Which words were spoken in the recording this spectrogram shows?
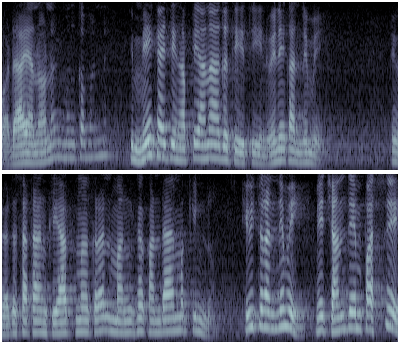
වඩා යනවා නම් මං කමන්නේ. ඉතින් මේකයි ඉතින් අපේ අනාගතයේ තියෙන වෙන එකක් නෙමෙයි. මේ වැඩසටහන් ක්‍රියාත්මක කරන්න මං එක කණ්ඩායමක් ඉන්නවා. ඒ විතරක් නෙමෙයි. මේ ඡන්දයෙන් පස්සේ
